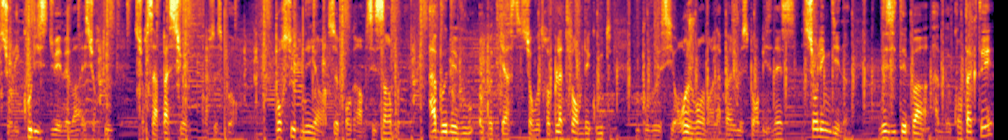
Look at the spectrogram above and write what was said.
sur les coulisses du MMA et surtout sur sa passion pour ce sport. Pour soutenir ce programme, c'est simple, abonnez-vous au podcast sur votre plateforme d'écoute. Vous pouvez aussi rejoindre la page Le Sport Business sur LinkedIn. N'hésitez pas à me contacter,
